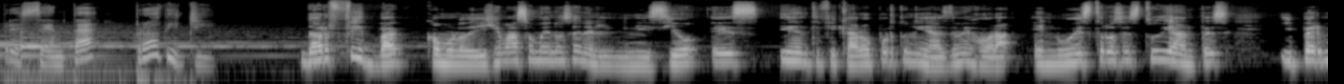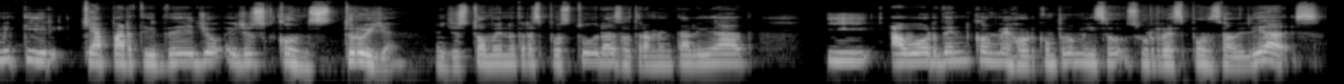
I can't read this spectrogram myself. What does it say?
Presenta Prodigy. Dar feedback, como lo dije más o menos en el inicio, es identificar oportunidades de mejora en nuestros estudiantes y permitir que a partir de ello ellos construyan, ellos tomen otras posturas, otra mentalidad y aborden con mejor compromiso sus responsabilidades.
